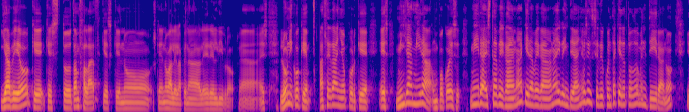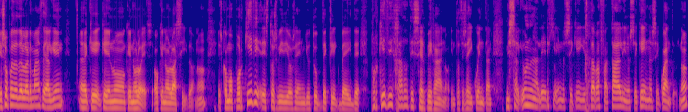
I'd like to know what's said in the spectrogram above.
ya veo que, que, es todo tan falaz que es que no, es que no vale la pena leer el libro. O sea, es lo único que hace daño porque es, mira, mira, un poco es, mira, esta vegana que era vegana y 20 años y se dio cuenta que era todo mentira, ¿no? Y eso puede doler más de alguien eh, que, no, que no lo es o que no lo ha sido, ¿no? Es como, ¿por qué estos vídeos en YouTube de clickbait de, ¿por qué he dejado de ser vegano? Entonces ahí cuentan, me salió una alergia y no sé qué, y estaba fatal y no sé qué y no sé cuántos, ¿no?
